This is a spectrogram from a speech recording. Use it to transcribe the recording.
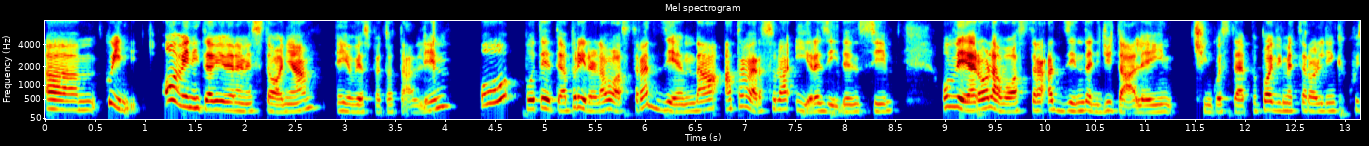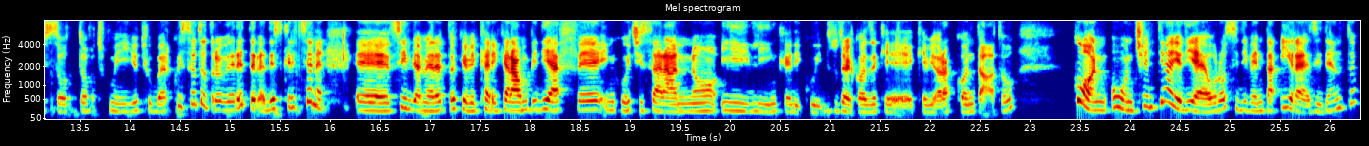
Um, quindi o venite a vivere in Estonia e io vi aspetto a Tallinn, o potete aprire la vostra azienda attraverso la e-residency, ovvero la vostra azienda digitale in 5 step. Poi vi metterò il link qui sotto, come youtuber, qui sotto troverete la descrizione. Eh, Silvia mi ha detto che vi caricherà un pdf in cui ci saranno i link di, cui, di tutte le cose che, che vi ho raccontato. Con un centinaio di euro si diventa e-resident,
